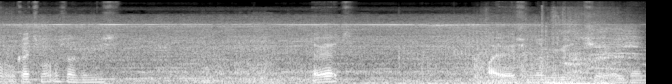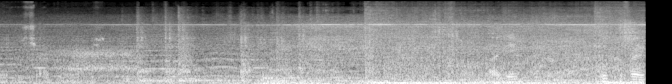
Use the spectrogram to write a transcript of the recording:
Oğlum kaçmamış lazım biz. Evet. Hayır şundan bir yüz içeri yüzden hiç aklıma. Hadi. Bu kafayı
